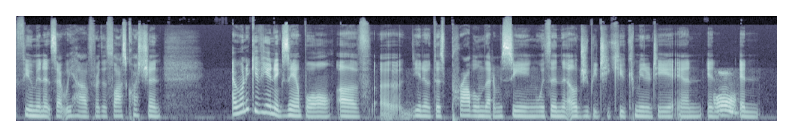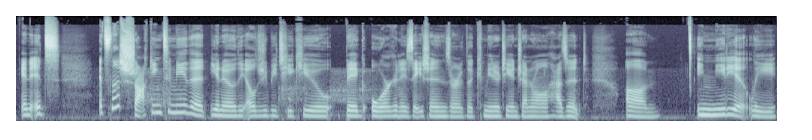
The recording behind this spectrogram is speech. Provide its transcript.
few minutes that we have for this last question. I want to give you an example of, uh, you know, this problem that I'm seeing within the LGBTQ community, and and and, and it's it's not shocking to me that you know the LGBTQ big organizations or the community in general hasn't um, immediately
